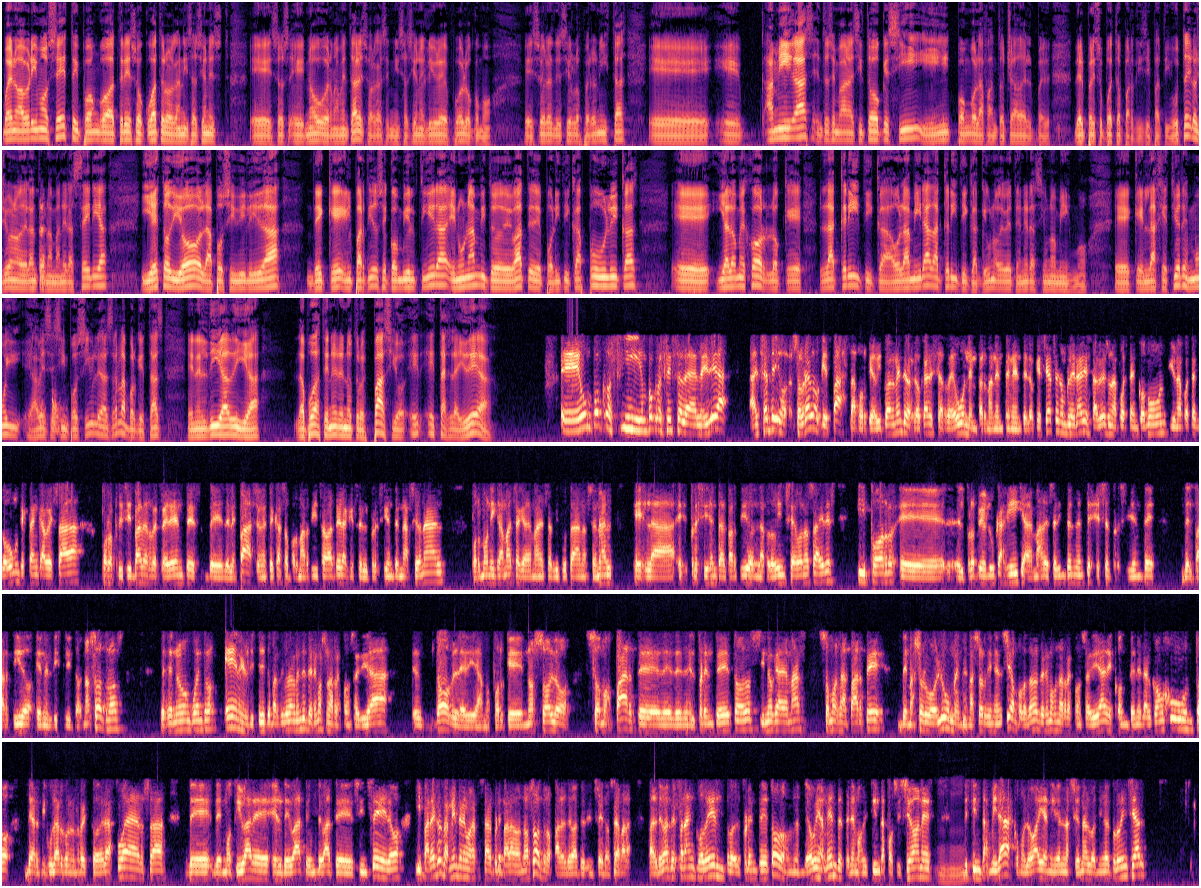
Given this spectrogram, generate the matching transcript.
bueno, abrimos esto y pongo a tres o cuatro organizaciones eh, eh, no gubernamentales, organizaciones libres de pueblo, como eh, suelen decir los peronistas, amigas, entonces me van a decir todo que sí y pongo la fantochada del, del presupuesto participativo. Ustedes lo llevaron adelante de una manera seria y esto dio la posibilidad de que el partido se convirtiera en un ámbito de debate de políticas públicas eh, y a lo mejor lo que la crítica o la mirada crítica que uno debe tener hacia uno mismo, eh, que en la gestión es muy a veces imposible de hacerla porque estás en el día a día, la puedas tener en otro espacio. ¿E-, ¿Esta es la idea? Eh, un poco sí, un poco es eso la, la idea. Ah, ya te digo, sobre algo que pasa, porque habitualmente los locales se reúnen permanentemente. Lo que se hace en un plenario es tal vez una puesta en común y una puesta en común que está encabezada por los principales referentes del espacio, en este caso por Martín Sabatella, que es el presidente nacional, por Mónica Macha, que además de ser diputada nacional, es la es presidenta del partido en la provincia de Buenos Aires, y por eh, el propio Lucas Gui, que además de ser intendente, es el presidente del partido en el distrito. Nosotros, desde el nuevo encuentro en el distrito particularmente tenemos una responsabilidad eh, doble, digamos, porque no solo somos parte del frente de todos, sino que además somos la parte de mayor volumen, de mayor dimensión, por lo tanto tenemos una responsabilidad de contener al conjunto, de articular con el resto de las fuerzas, de, motivar el debate, un debate sincero, y para eso también tenemos que estar preparados nosotros para el debate sincero, o sea, para, el debate franco dentro del frente de todos, donde obviamente tenemos distintas posiciones, distintas miradas, como lo hay a nivel nacional o a nivel provincial.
